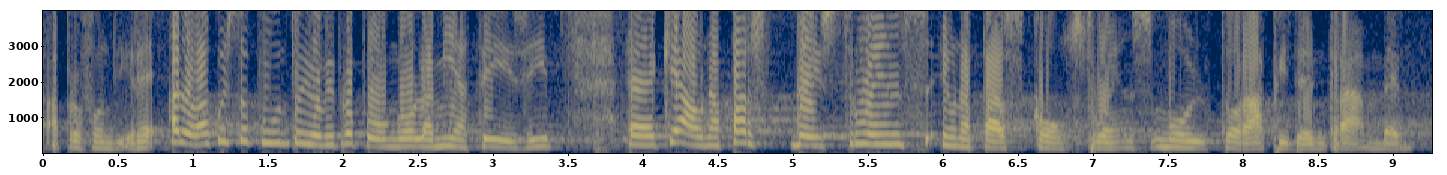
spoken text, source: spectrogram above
approfondire. Allora a questo punto io vi propongo la mia tesi eh, che ha una pars destruens e una pars construens molto rapide entrambe.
